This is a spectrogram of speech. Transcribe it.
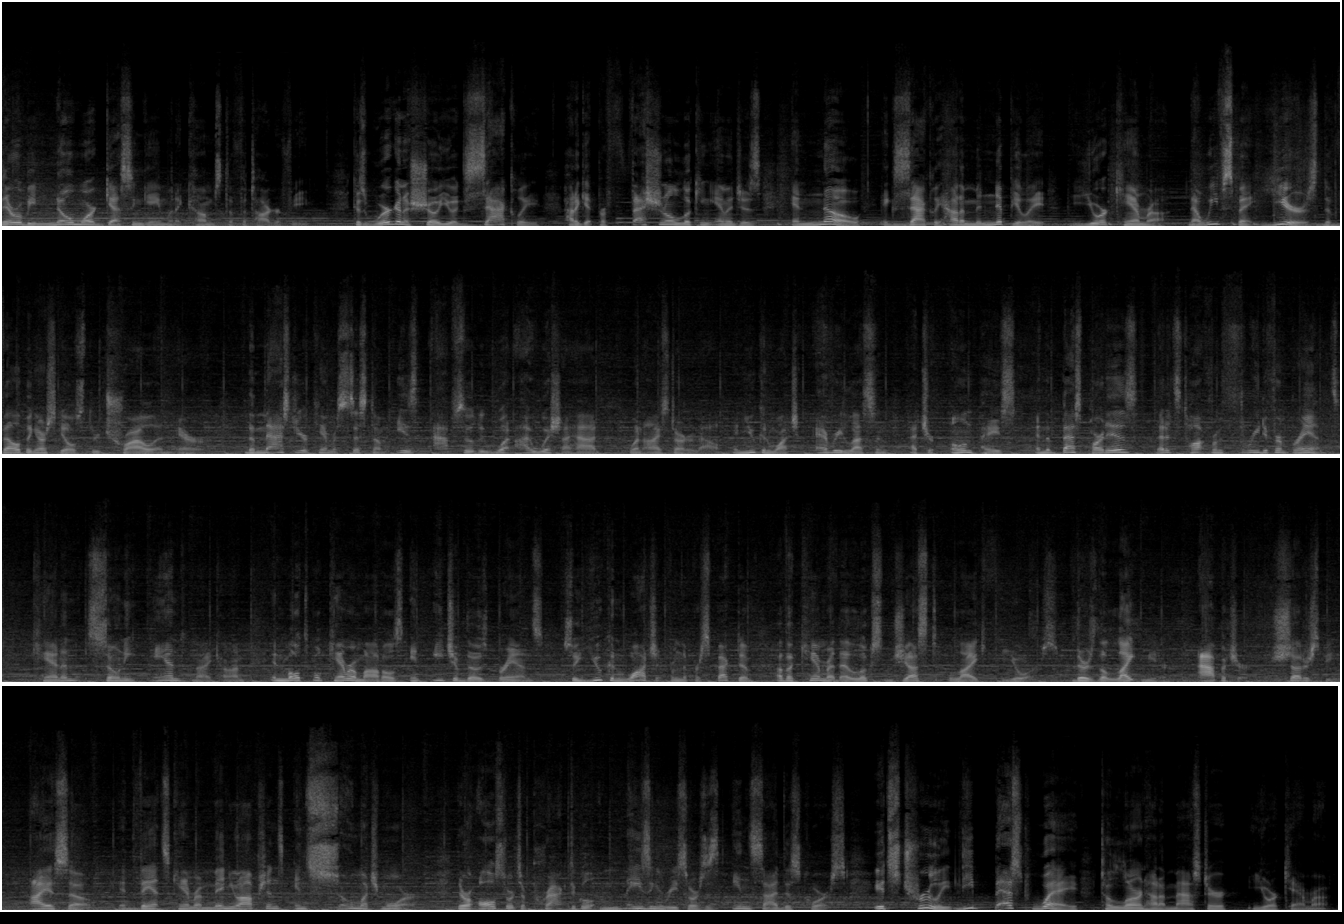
There will be no more guessing game when it comes to photography because we're going to show you exactly how to get professional looking images and know exactly how to manipulate your camera. Now, we've spent years developing our skills through trial and error. The Master Your Camera system is absolutely what I wish I had when I started out. And you can watch every lesson at your own pace. And the best part is that it's taught from three different brands Canon, Sony, and Nikon, and multiple camera models in each of those brands, so you can watch it from the perspective of a camera that looks just like yours. There's the light meter, aperture, shutter speed, ISO, advanced camera menu options, and so much more. There are all sorts of practical, amazing resources inside this course. It's truly the best way to learn how to master your camera.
